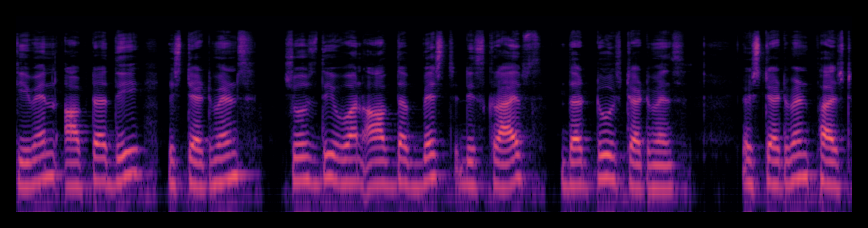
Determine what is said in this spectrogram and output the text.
given after the statements choose the one of the best describes the two statements statement first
